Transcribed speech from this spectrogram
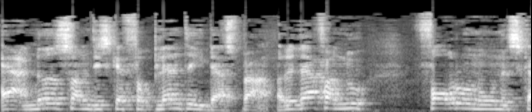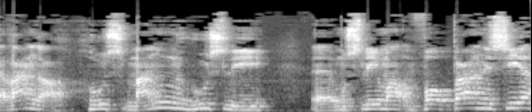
er noget, som de skal forblande i deres børn. Og det er derfor nu, får du nogle skavanker hos mange huslige øh, muslimer, hvor børnene siger,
